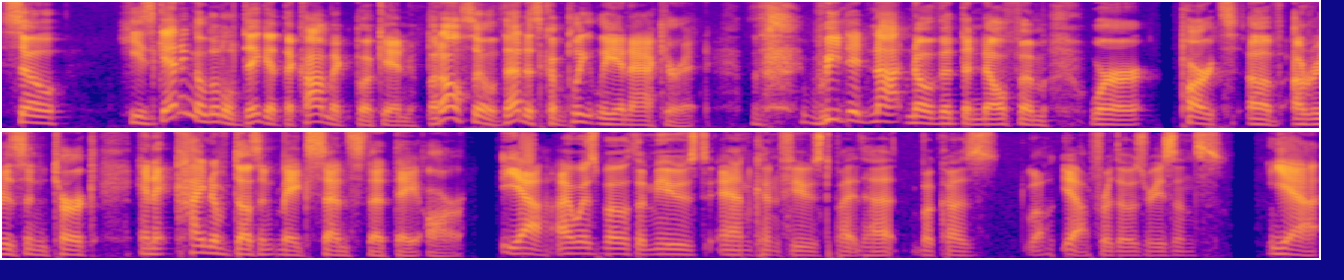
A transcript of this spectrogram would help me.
So he's getting a little dig at the comic book in, but also that is completely inaccurate. we did not know that the Nilfim were parts of Arisen Tyrk, and it kind of doesn't make sense that they are. Yeah, I was both amused and confused by that because, well, yeah, for those reasons. Yeah,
